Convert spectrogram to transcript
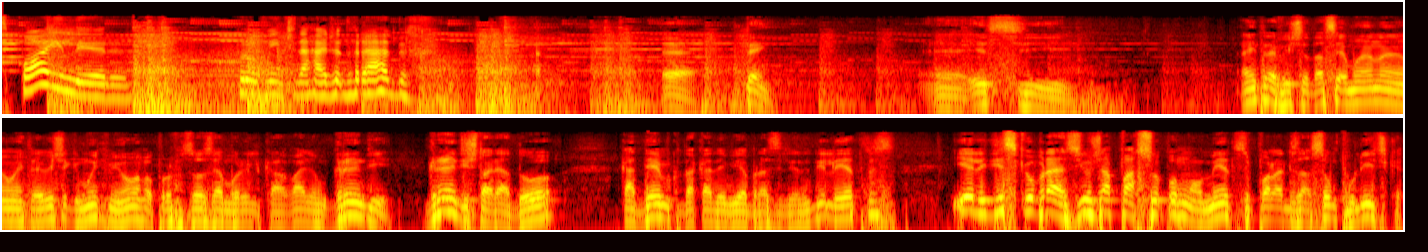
Spoiler pro ouvinte da Rádio Dourado. É, tem. É, esse. A entrevista da semana é uma entrevista que muito me honra. O professor Zé Murilo Carvalho é um grande, grande historiador, acadêmico da Academia Brasileira de Letras e ele disse que o Brasil já passou por momentos de polarização política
